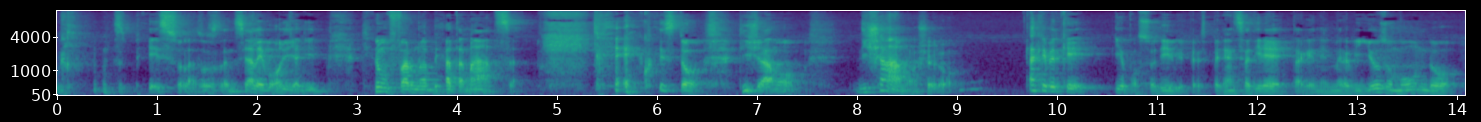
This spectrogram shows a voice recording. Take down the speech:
spesso la sostanziale voglia di, di non fare una beata mazza. E questo, diciamo, diciamocelo. Anche perché io posso dirvi per esperienza diretta che nel meraviglioso mondo,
